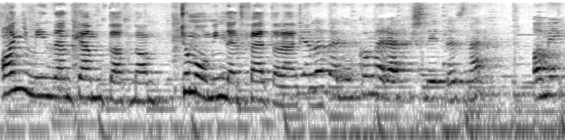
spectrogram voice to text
Annyi mindent kell mutatnom, csomó mindent feltaláltunk. Ilyen levegő kamerák is léteznek, amik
